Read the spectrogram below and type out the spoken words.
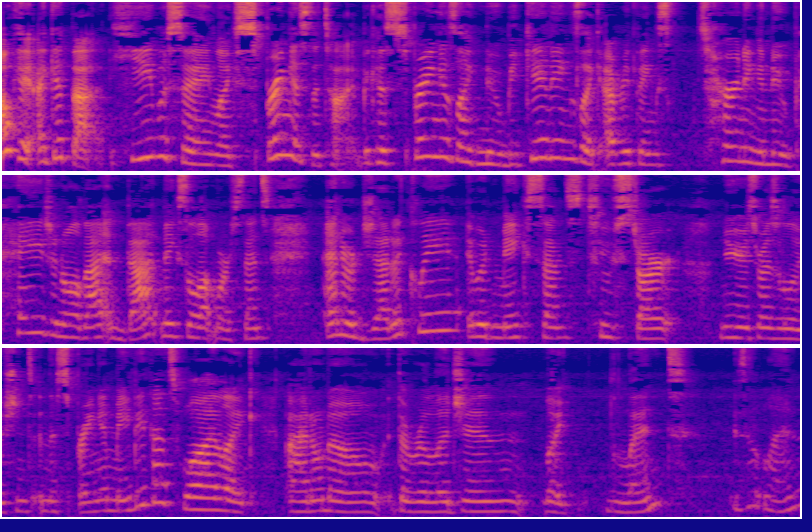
okay, I get that. He was saying like spring is the time because spring is like new beginnings, like everything's turning a new page and all that. And that makes a lot more sense. Energetically, it would make sense to start New Year's resolutions in the spring. And maybe that's why like, I don't know, the religion, like Lent, is it Lent?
